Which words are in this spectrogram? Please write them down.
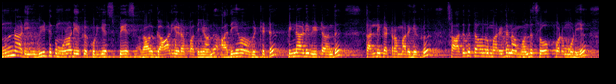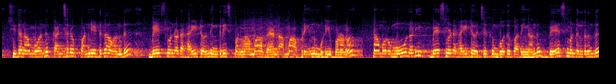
முன்னாடி வீட்டுக்கு முன்னாடி இருக்கக்கூடிய ஸ்பேஸ் அதாவது காலி இடம் பார்த்தீங்கன்னா வந்து அதிகமாக விட்டுட்டு பின்னாடி வீட்டை வந்து தள்ளி கட்டுற மாதிரி இருக்குது ஸோ அதுக்கு தகுந்த மாதிரி தான் நம்ம வந்து ஸ்லோப் போட முடியும். ஸோ இதை நம்ம வந்து கன்சிடர் பண்ணிட்டு தான் வந்து பேஸ்மெண்ட்டோட ஹைட் வந்து இன்க்ரீஸ் பண்ணலாமா வேண்டாமா அப்படின்னு முடிவு பண்ணணும். நம்ம ஒரு மூணு அடி பேஸ்மெண்ட் ஹைட் வச்சுருக்கும் போது பார்த்தீங்கன்னா வந்து பேஸ்மெண்ட்டிலிருந்து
